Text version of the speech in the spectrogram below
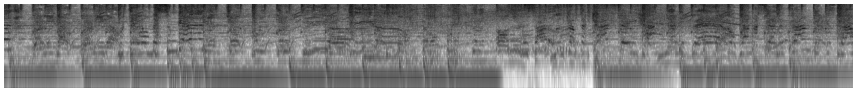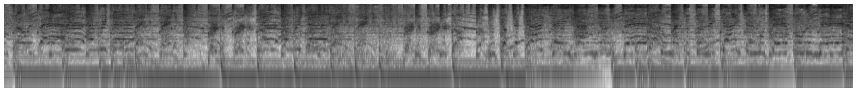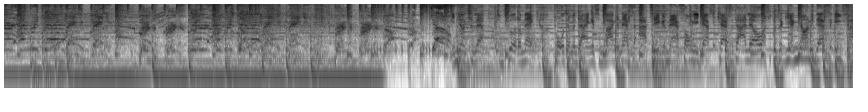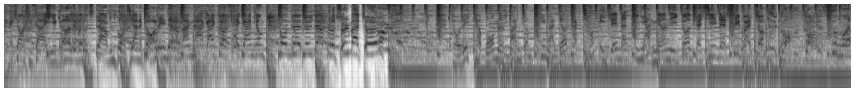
매겨 보자면 다행해서 망해냈어 아직은 내 성이 계속해서 달려와서 고작 2학년이 됐어 이상과 현실 사이에 걸리면 눈치 따윈 보지 않아 걸린 대로 막 나갈 것. 색안경 끼고 내들 옆으로 줄 맞춰 돌이켜보면 완전 피말려 닥쳐. 이제 난 2학년 이건 새 시대 시발점. 머리가 다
